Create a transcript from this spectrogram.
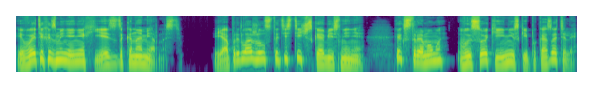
и в этих изменениях есть закономерность. Я предложил статистическое объяснение. Экстремумы, высокие и низкие показатели,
